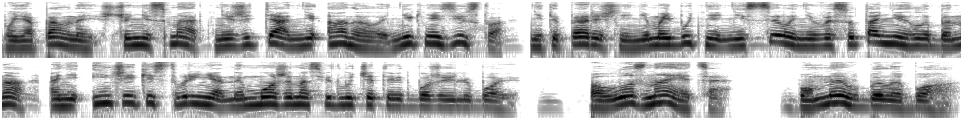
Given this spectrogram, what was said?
бо я певний, що ні смерть, ні життя, ні ангели, ні князівства, ні теперішнє, ні майбутнє, ні сили, ні висота, ні глибина, ані інше якесь створіння не може нас відлучити від Божої любові. Павло знає це, бо ми вбили Бога.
